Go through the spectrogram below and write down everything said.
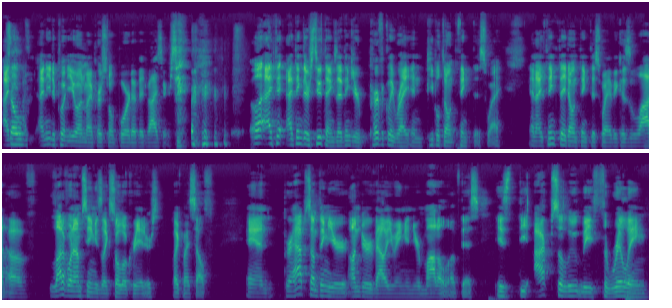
I so, need, I need to put you on my personal board of advisors. well, I think I think there's two things. I think you're perfectly right, and people don't think this way, and I think they don't think this way because a lot of a lot of what I'm seeing is like solo creators, like myself, and perhaps something you're undervaluing in your model of this is the absolutely thrilling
